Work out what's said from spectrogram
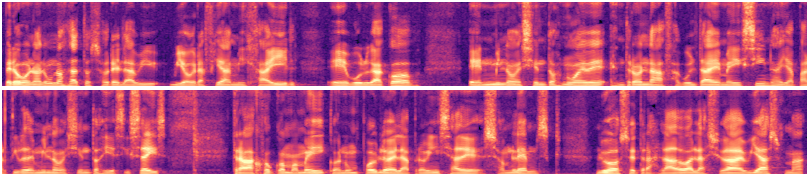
Pero bueno, algunos datos sobre la biografía de Mikhail eh, Bulgakov. En 1909 entró en la Facultad de Medicina y a partir de 1916 trabajó como médico en un pueblo de la provincia de Somlemsk. Luego se trasladó a la ciudad de Vyazma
